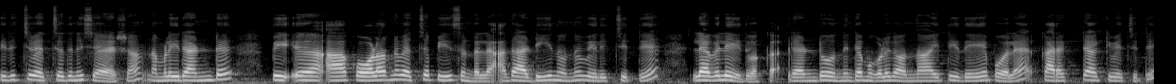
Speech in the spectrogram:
തിരിച്ച് വെച്ചതിന് ശേഷം നമ്മൾ ഈ രണ്ട് പീ ആ കോളറിന് വെച്ച പീസ് ഉണ്ടല്ലോ അത് അടിയിൽ നിന്നൊന്ന് വലിച്ചിട്ട് ലെവൽ ചെയ്ത് വെക്കുക രണ്ടും ഒന്നിന്റെ മുകളിൽ ഒന്നായിട്ട് ഇതേപോലെ കറക്റ്റാക്കി വെച്ചിട്ട്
